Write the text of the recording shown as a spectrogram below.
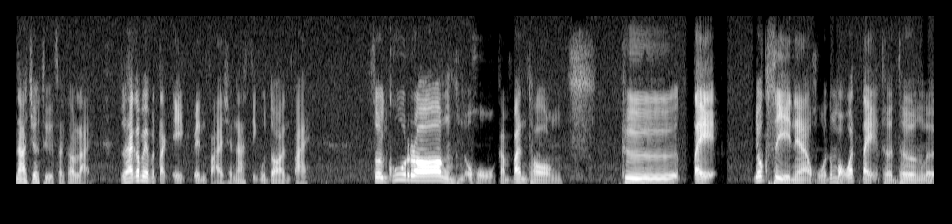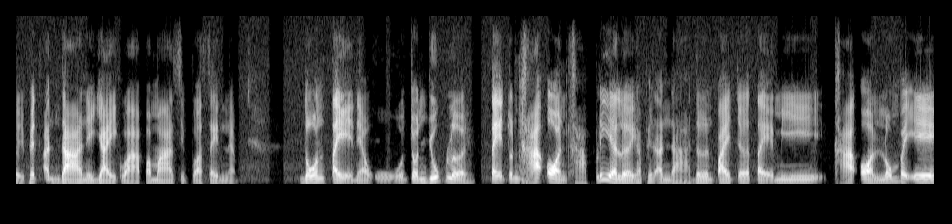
น่าเชื่อถือสักเท่าไหร่ สุดท้ายก็เป็นประตักเอกเป็นฝ่ายชนะสิงห์อุดรไป ส่วนคู่รอง โอ้โหกำปั้นทอง คือเตะยกสี่เนี่ย โอ้โห ต้องบอกว่าเตะเถิดเทิงเลย เพชรอันดาเนี่ยใหญ่กว่าประมาณสิบกว่าเซนเนี่ย โดนเตะเนี่ย โอ้โห จนยุบเลย เตะจนขาอ่อนขาเปรี้ยเลยครับเพชรอันดา เดินไปเจอเตะมีขาอ่อนล้มไปเอง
